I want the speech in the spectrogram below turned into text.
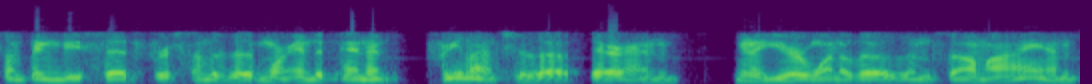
something to be said for some of the more independent freelancers out there, and you know you're one of those, and so am I, and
